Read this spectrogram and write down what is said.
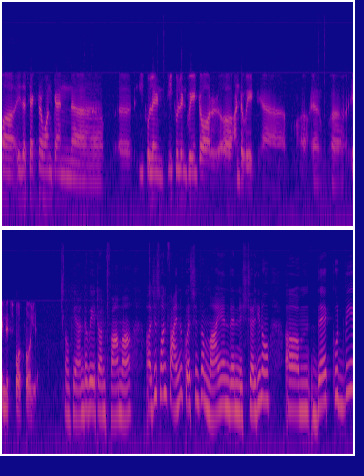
uh, is a sector one can uh, equivalent equivalent weight or underweight in its portfolio. Okay, underweight on pharma. Uh, just one final question from my end then, Nischal. You know, um, there could be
